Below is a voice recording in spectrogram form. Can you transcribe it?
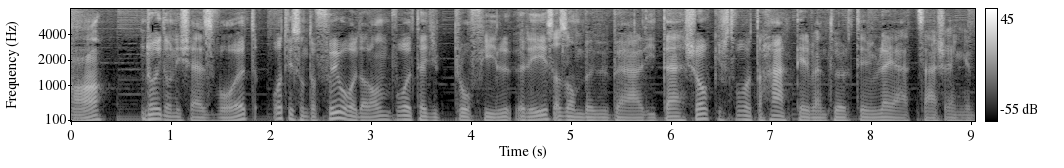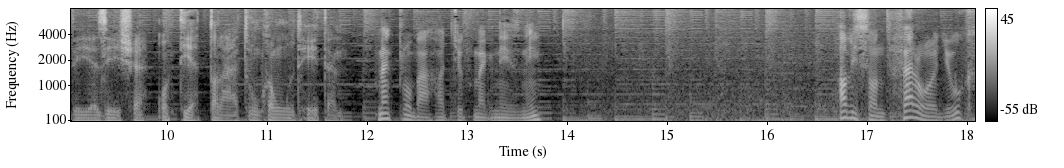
Ha? Droidon is ez volt, ott viszont a főoldalon volt egy profil rész, azon belül beállítások, és volt a háttérben történő lejátszás engedélyezése. Ott ilyet találtunk a múlt héten. Megpróbálhatjuk megnézni. Ha viszont feloldjuk,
